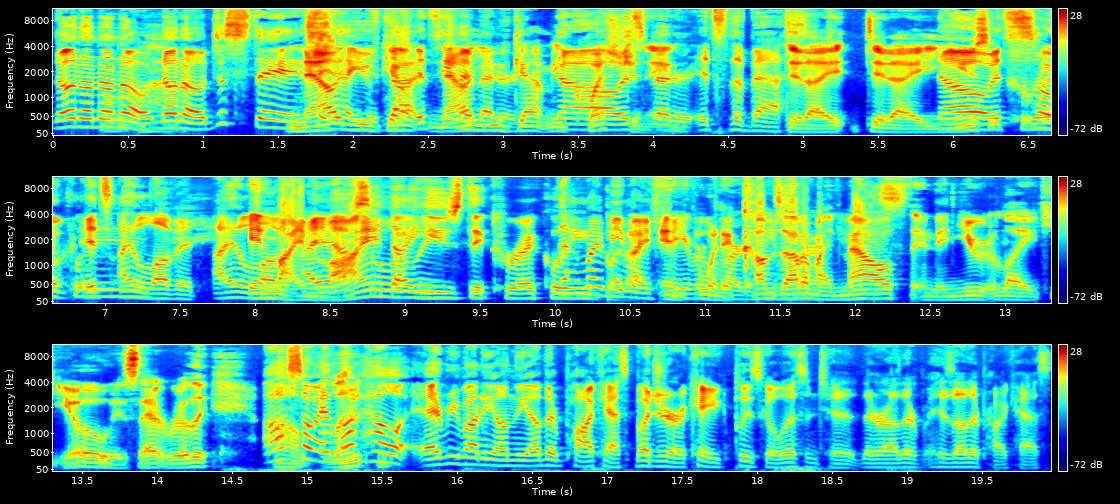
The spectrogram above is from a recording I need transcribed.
No, no, no, no, no, no. Just stay. Now it you you've. No, got- it's now you've got me questioning no, it's better. It's the best. Did I did I No, use it correctly? Oh it's correctly? so. It's. I love it. I love In my I mind, I absolutely- used it correctly. That might be my I- favorite when it comes out of my is- mouth, and then you're like, "Yo, is that really?" Also, Um, I love me- how everybody on the other podcast, Budget Arcade, please go listen to their other his other podcast.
